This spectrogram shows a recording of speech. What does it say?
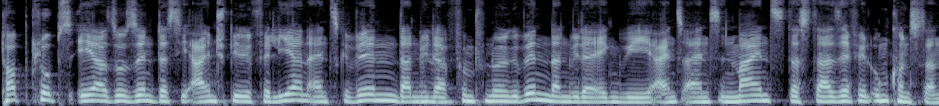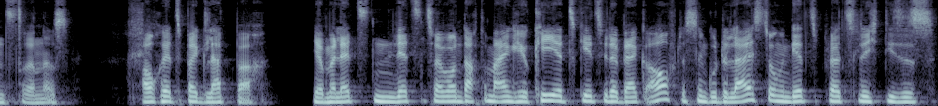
Top-Clubs eher so sind, dass sie ein Spiel verlieren, eins gewinnen, dann wieder 5-0 mhm. gewinnen, dann wieder irgendwie 1-1 in Mainz, dass da sehr viel Unkonstanz drin ist. Auch jetzt bei Gladbach. Ja, in den letzten, letzten zwei Wochen dachte man eigentlich, okay, jetzt geht's wieder bergauf, das sind gute Leistungen. Und jetzt plötzlich dieses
